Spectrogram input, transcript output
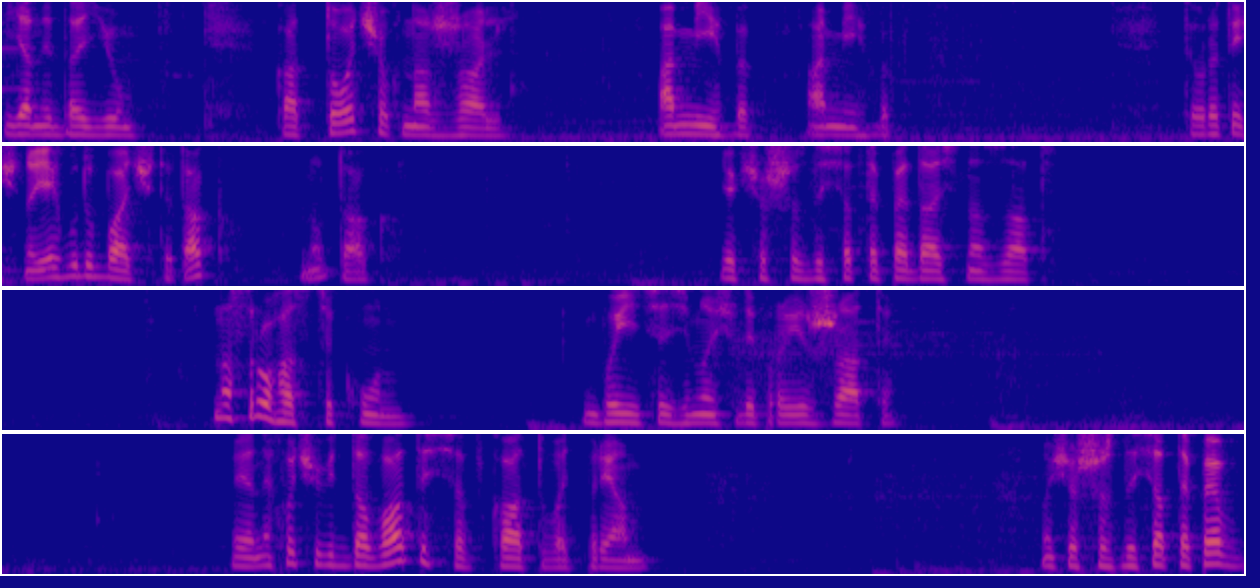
Я не даю. Каточок, на жаль. А міг би, а міг би. Теоретично, я їх буду бачити, так? Ну так. якщо 60 ТП дасть назад. Нас рога цикун. Боїться зі мною сюди проїжджати. Я не хочу віддаватися, вкатувати прям. Ну що 60 ТП в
